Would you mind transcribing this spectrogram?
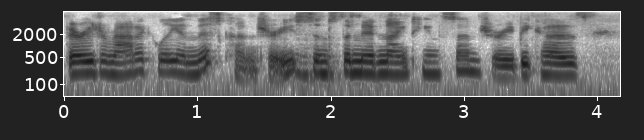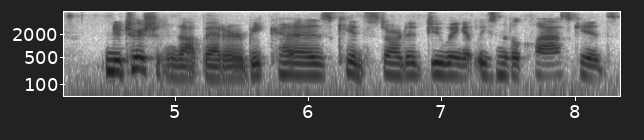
very dramatically in this country mm-hmm. since the mid 19th century because nutrition got better, because kids started doing, at least middle class kids,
